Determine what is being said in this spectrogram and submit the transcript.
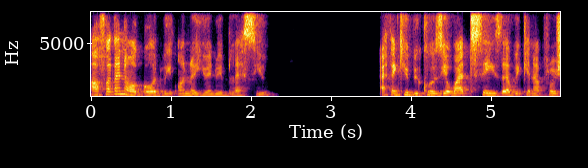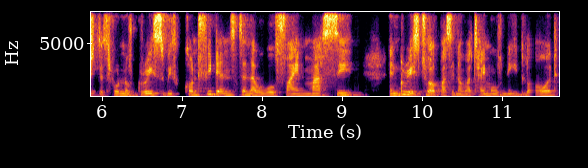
Our Father and our God, we honor you and we bless you. I thank you because your word says that we can approach the throne of grace with confidence and that we will find mercy and grace to help us in our time of need, Lord.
